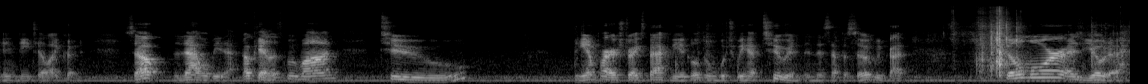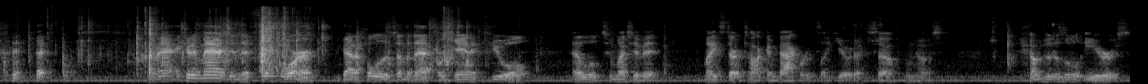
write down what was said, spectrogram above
in, in detail, I could. So that will be that. Okay, let's move on to the Empire Strikes Back vehicles, which we have two in, in this episode. We've got Fillmore as Yoda. I, I can imagine that Fillmore got a hold of some of that organic fuel, had a little too much of it, might start talking backwards like Yoda. So who knows? Comes with his little ears.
